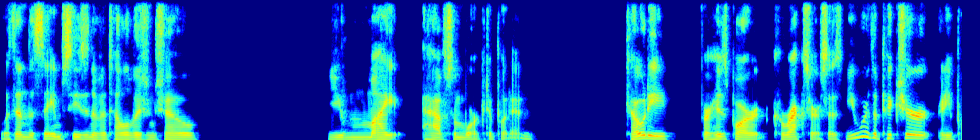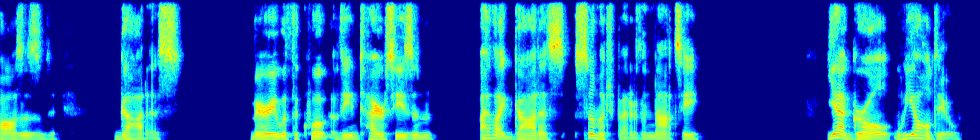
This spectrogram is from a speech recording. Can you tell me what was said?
within the same season of a television show, you might have some work to put in. Kody for his part, corrects her, says, You were the picture, and he pauses, goddess. Meri with the quote of the entire season, I like goddess so much better than Nazi. Yeah, girl, we all do.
